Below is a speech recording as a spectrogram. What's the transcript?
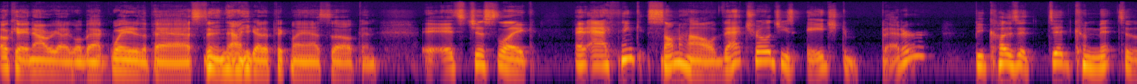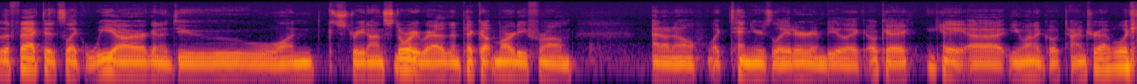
Okay, now we got to go back way to the past, and now you got to pick my ass up, and it's just like, and I think somehow that trilogy's aged better because it did commit to the fact that it's like we are gonna do one straight on story rather than pick up Marty from I don't know, like ten years later and be like, okay, hey, uh, you want to go time travel again?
